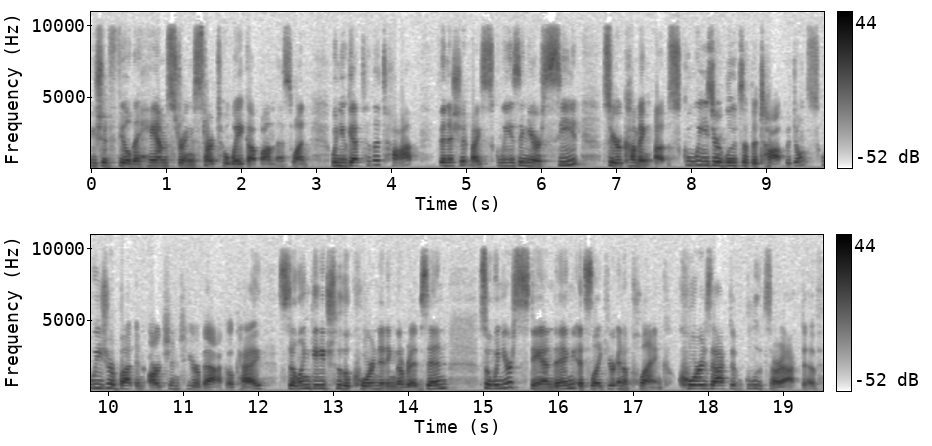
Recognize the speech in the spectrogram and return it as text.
You should feel the hamstrings start to wake up on this one. When you get to the top, finish it by squeezing your seat. So you're coming up, squeeze your glutes at the top, but don't squeeze your butt and arch into your back, okay? Still engage through the core, knitting the ribs in. So when you're standing, it's like you're in a plank. Core is active, glutes are active.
